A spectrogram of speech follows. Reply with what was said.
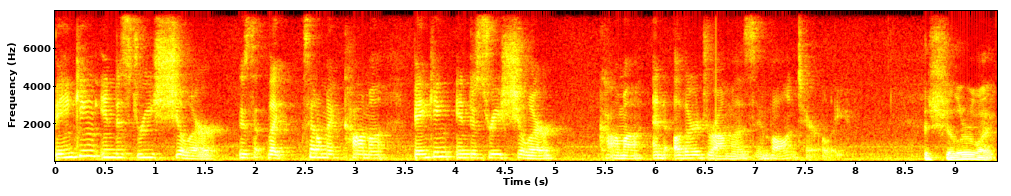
Banking industry Schiller is like settlement, comma banking industry Schiller, comma and other dramas involuntarily. "Is Schiller like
